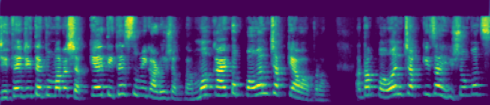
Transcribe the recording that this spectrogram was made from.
जिथे जिथे तुम्हाला शक्य आहे तिथेच तुम्ही काढू शकता. मग काय तर पवनचक्क्या वापरा. आता पवनचक्कीचा हिशोबच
